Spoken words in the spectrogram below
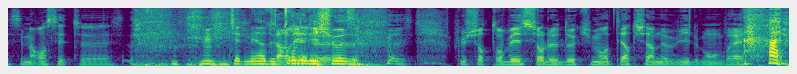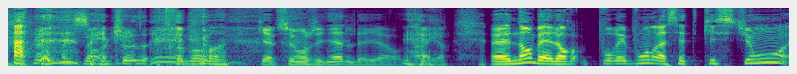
C'est marrant cette. euh, Cette manière de tourner les choses. Plus je suis retombé sur le documentaire de Tchernobyl, bon bref, c'est autre chose, Autrement, qui est absolument génial d'ailleurs. Euh, non, bah alors pour répondre à cette question,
